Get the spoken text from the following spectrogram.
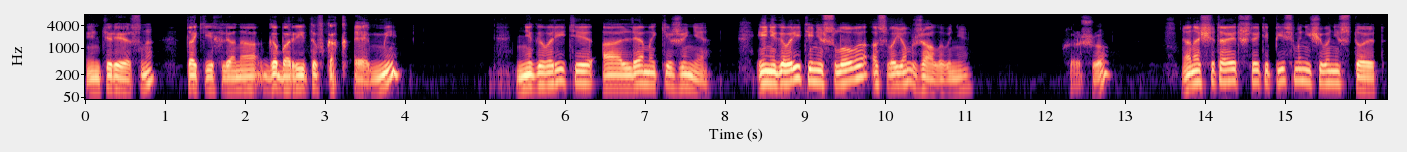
Интересно, таких ли она габаритов, как Эмми? Не говорите о Лемаке жене и не говорите ни слова о своем жаловании. Хорошо. Она считает, что эти письма ничего не стоят.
